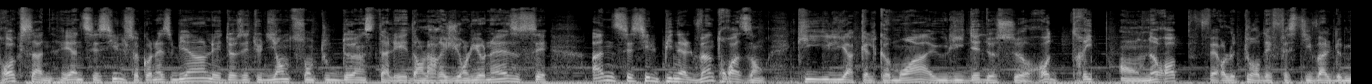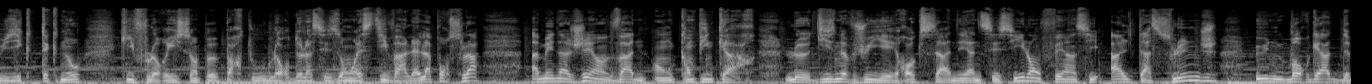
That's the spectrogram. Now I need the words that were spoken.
Roxane et Anne-Cécile se connaissent bien, les deux étudiantes sont toutes deux installées dans la région lyonnaise. C'est Anne-Cécile Pinel, 23 ans, qui il y a quelques mois a eu l'idée de ce road trip en Europe, faire le tour des festivals de musique techno qui fleurissent un peu partout lors de la saison estivale. Elle a pour cela aménagé un van en camping-car. Le 19 juillet, Roxane et Anne-Cécile ont fait ainsi halte à Slunj, une bourgade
